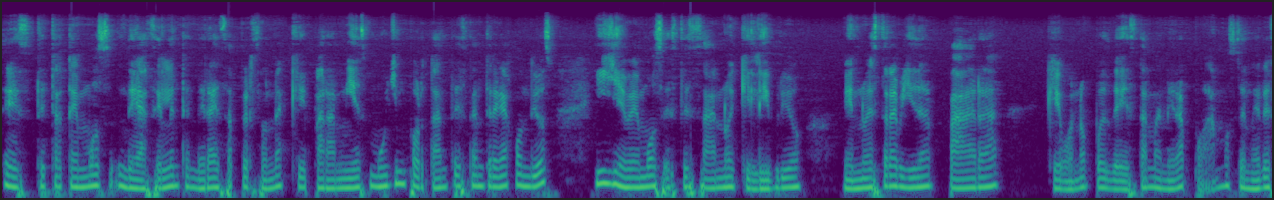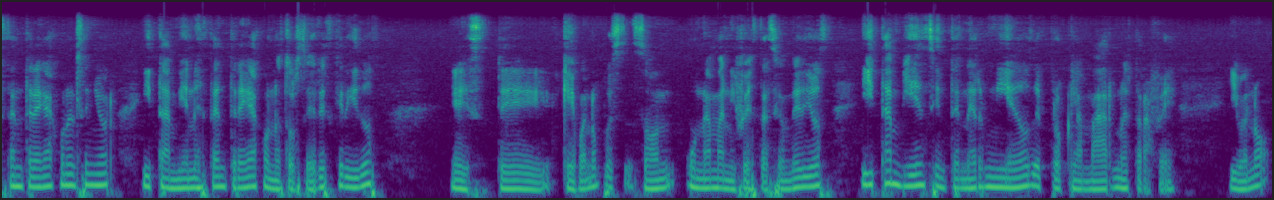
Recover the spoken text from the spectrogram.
este tratemos de hacerle entender a esa persona que para mí es muy importante esta entrega con Dios y llevemos este sano equilibrio en nuestra vida para que bueno pues de esta manera podamos tener esta entrega con el Señor y también esta entrega con nuestros seres queridos este que bueno pues son una manifestación de Dios y también sin tener miedo de proclamar nuestra fe. Y bueno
